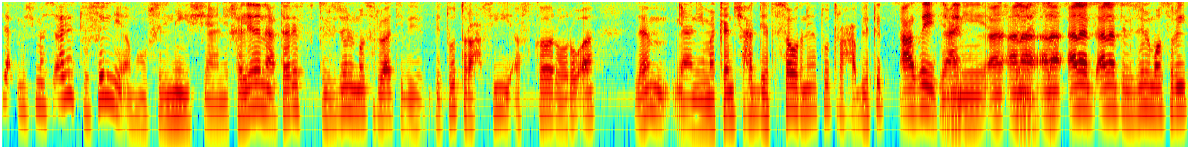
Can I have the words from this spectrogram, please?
لا مش مسألة وصلني أو ما وصلنيش. يعني خلينا نعترف التلفزيون المصري دلوقتي بتطرح فيه أفكار ورؤى لم يعني ما كانش حد يتصور إن هي تطرح قبل كده. عظيم. يعني تمام، أنا أنا أنا, أنا التلفزيون المصري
